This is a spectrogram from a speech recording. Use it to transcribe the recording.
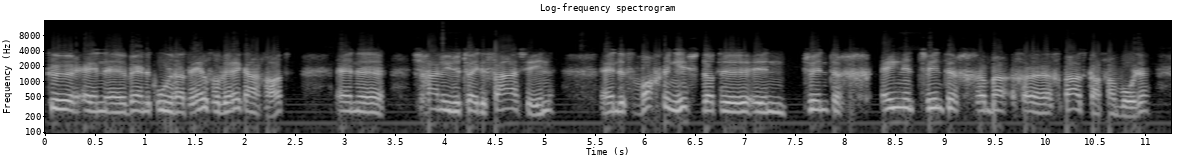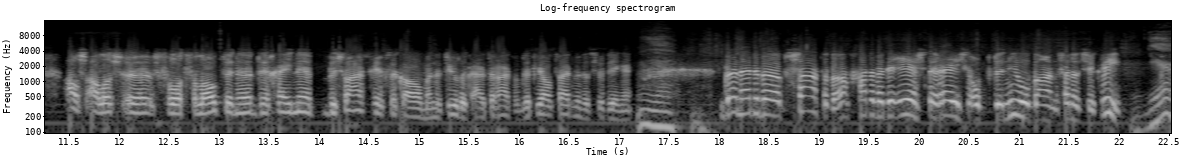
Keur en eh, Werner Koenraad heel veel werk aan gehad. En ze gaan nu de tweede fase in. En de verwachting is dat er in 2021 gebou- ge- gebouwd kan gaan worden. Als alles eh voort verloopt en er er geen eh, bezwaarschriften komen natuurlijk, uiteraard. Want dat heb je altijd met dat soort dingen. Ja. Dan hadden we op zaterdag hadden we de eerste race op de nieuwe baan van het circuit. Ja.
